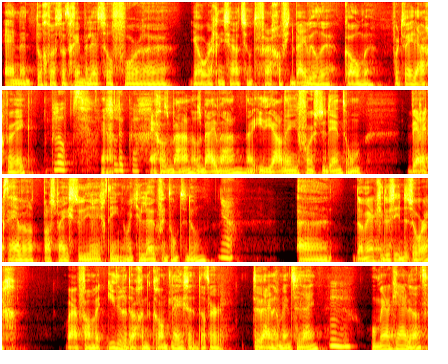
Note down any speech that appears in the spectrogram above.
En toch was dat geen beletsel voor jouw organisatie om te vragen of je erbij wilde komen voor twee dagen per week. Klopt, Ja. gelukkig. Echt als baan, als bijbaan. Nou, ideaal denk ik voor een student om werk te hebben wat past bij je studierichting en wat je leuk vindt om te doen. Ja. Eh, dan werk je dus in de zorg, waarvan we iedere dag in de krant lezen dat er te weinig mensen zijn. Hoe merk jij dat?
